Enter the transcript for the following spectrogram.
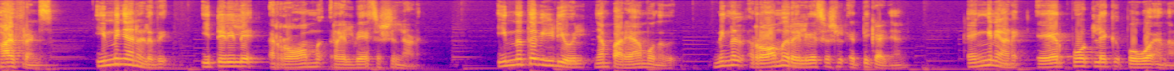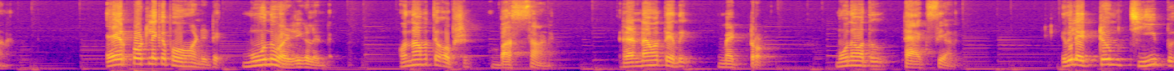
ഹായ് ഫ്രണ്ട്സ് ഇന്ന് ഞാനുള്ളത് ഇറ്റലിയിലെ റോം റെയിൽവേ സ്റ്റേഷനിലാണ്. ഇന്നത്തെ വീഡിയോയിൽ ഞാൻ പറയാൻ പോകുന്നത് നിങ്ങൾ റോം റെയിൽവേ സ്റ്റേഷനിൽ എത്തിക്കഴിഞ്ഞാൽ എങ്ങനെയാണ് എയർപോർട്ടിലേക്ക് പോവുക എന്നാണ്. എയർപോർട്ടിലേക്ക് പോകാൻ വേണ്ടിയിട്ട് മൂന്ന് വഴികളുണ്ട്. ഒന്നാമത്തെ ഓപ്ഷൻ ബസ്സാണ്. രണ്ടാമത്തേത് മെട്രോ. മൂന്നാമത്തേത് ടാക്സിയാണ്. ഇതിലേറ്റവും ചീപ്പ്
